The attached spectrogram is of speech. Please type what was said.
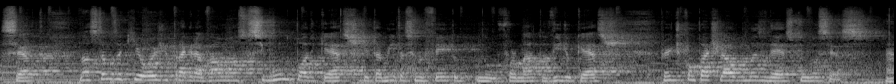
Certo? Nós estamos aqui hoje para gravar o nosso segundo podcast, que também está sendo feito no formato videocast, para a gente compartilhar algumas ideias com vocês. Né?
